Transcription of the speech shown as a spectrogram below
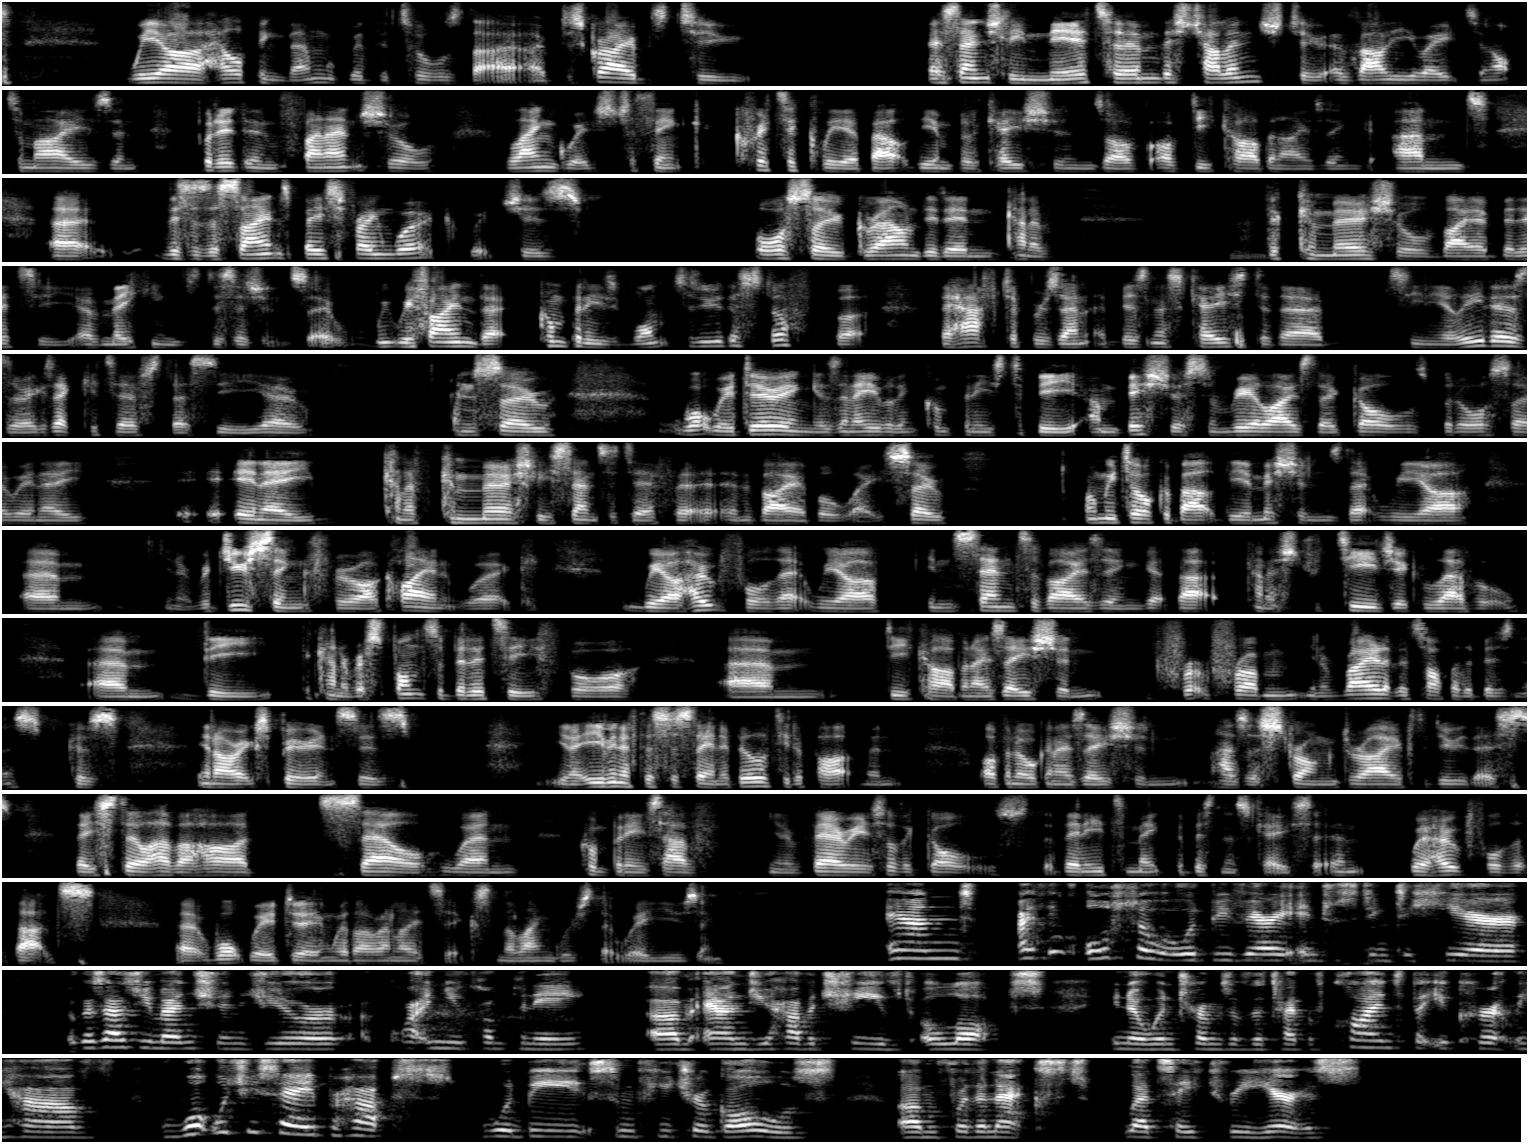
we are helping them with the tools that I've described to essentially near term this challenge to evaluate and optimize and put it in financial language to think critically about the implications of, of decarbonizing. And uh, this is a science based framework, which is also grounded in kind of the commercial viability of making these decisions. So we, we find that companies want to do this stuff, but they have to present a business case to their senior leaders, their executives, their CEO. And so what we're doing is enabling companies to be ambitious and realize their goals, but also in a in a kind of commercially sensitive and viable way. So when we talk about the emissions that we are um, you know reducing through our client work, we are hopeful that we are incentivizing at that kind of strategic level um, the the kind of responsibility for um, decarbonization fr- from you know right at the top of the business because in our experiences you know even if the sustainability department of an organization has a strong drive to do this they still have a hard sell when companies have you know various other goals that they need to make the business case. And we're hopeful that that's uh, what we're doing with our analytics and the language that we're using. And i think also what would be very interesting to hear because as you mentioned you're quite a new company um, and you have achieved a lot you know in terms of the type of clients that you currently have. What would you say perhaps would be some future goals um, for the next let's say three years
